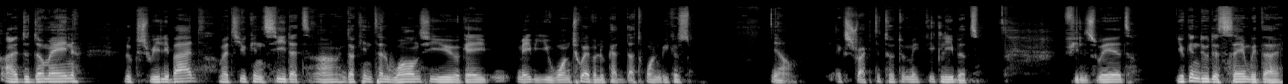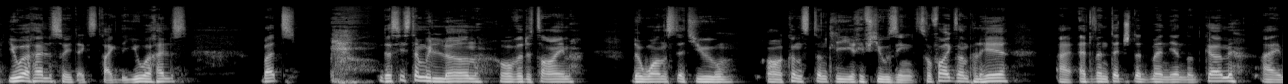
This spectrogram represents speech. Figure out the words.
Uh, the domain looks really bad, but you can see that uh, DocIntel wants you, okay, maybe you want to have a look at that one because, yeah, extract it automatically, but feels weird. You can do the same with the URL, so it extracts the URLs, but the system will learn over the time the ones that you are constantly refusing. So for example, here, uh, advantage.mandiant.com, I,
